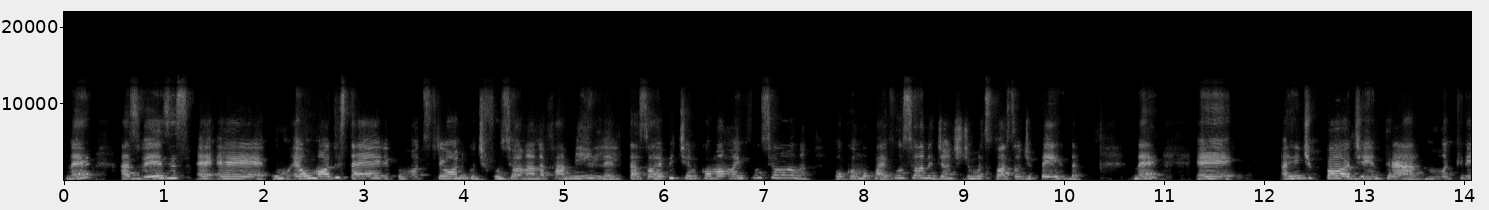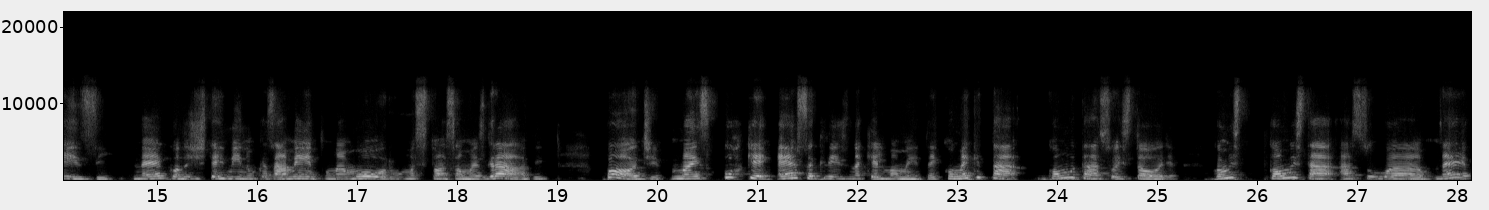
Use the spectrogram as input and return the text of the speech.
né? Às vezes é, é, um, é um modo histérico, um modo histriônico de funcionar na família, ele está só repetindo como a mãe funciona, ou como o pai funciona diante de uma situação de perda, né? É, a gente pode entrar numa crise, né? Quando a gente termina um casamento, um namoro, uma situação mais grave, Pode, mas por que essa crise naquele momento? E como é que tá? Como está a sua história? Como, como está a sua, né?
